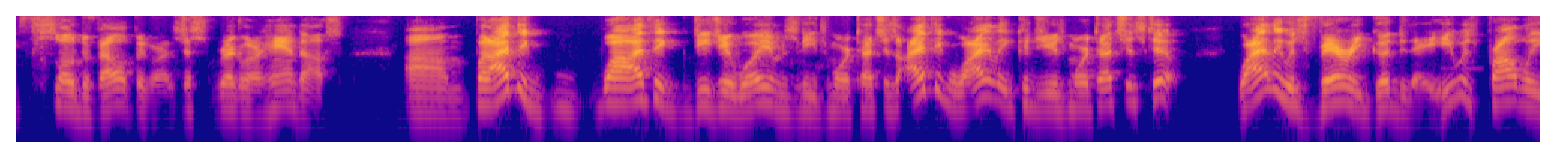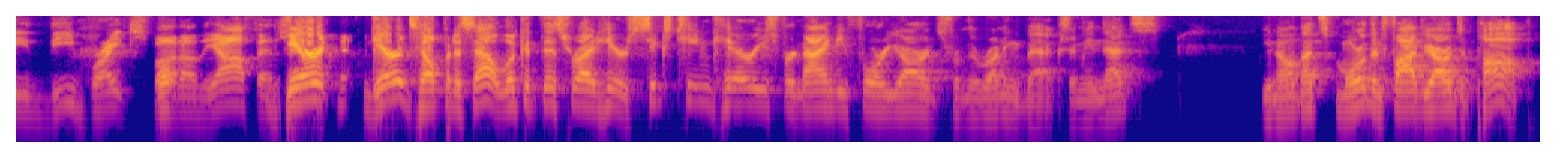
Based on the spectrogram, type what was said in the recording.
slow developing runs, just regular handoffs. Um, but I think while I think DJ Williams needs more touches, I think Wiley could use more touches too. Wiley was very good today. He was probably the bright spot well, on the offense. Garrett Garrett's helping us out. Look at this right here. 16 carries for 94 yards from the running backs. I mean, that's you know, that's more than 5 yards a pop.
